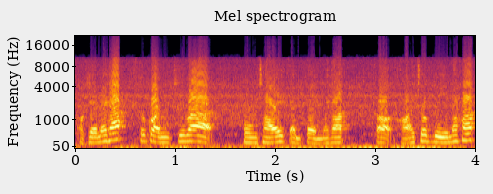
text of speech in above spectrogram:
โอเคไหมครับ ทุกคนคิดว่าคงใช้กันเป็นนะครับ ก็ขอให้โชคดีนะครับ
